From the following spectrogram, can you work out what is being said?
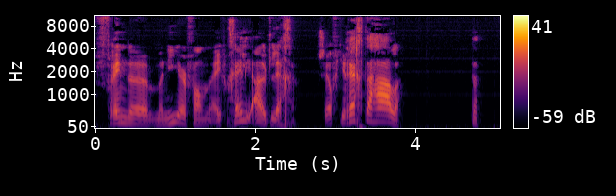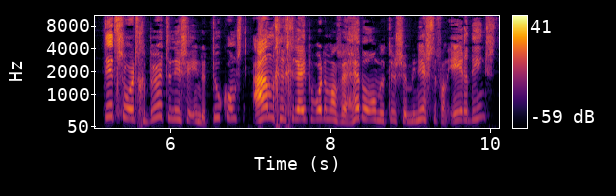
vreemde manier van evangelie uitleggen, zelf je recht te halen. Dat dit soort gebeurtenissen in de toekomst aangegrepen worden, want we hebben ondertussen minister van Eredienst,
